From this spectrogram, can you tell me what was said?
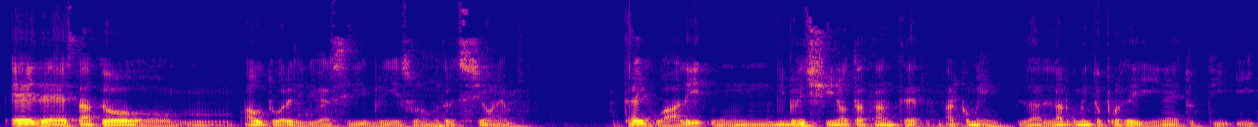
ed è stato autore di diversi libri sulla nutrizione, tra i quali un libricino trattante l'argomento proteine e tutti i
